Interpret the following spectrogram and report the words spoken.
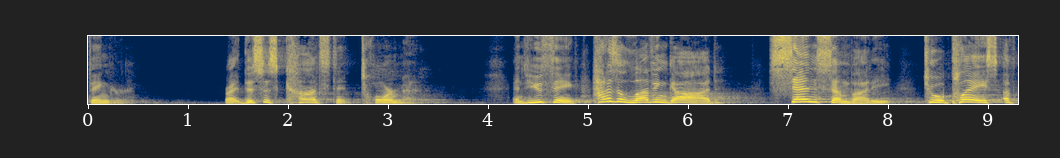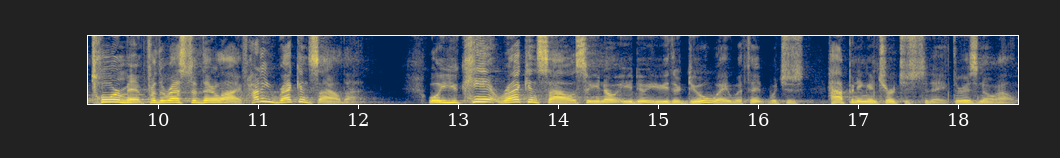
finger, right? This is constant torment. And do you think, how does a loving God send somebody to a place of torment for the rest of their life? How do you reconcile that? Well, you can't reconcile it, so you know what you do? You either do away with it, which is happening in churches today. There is no hell,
